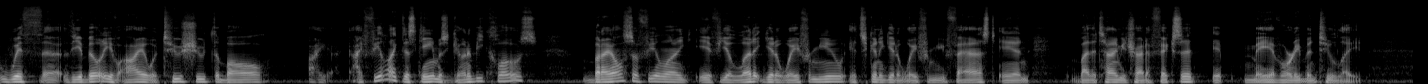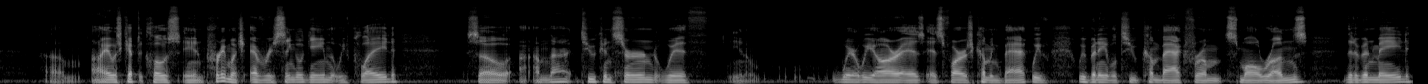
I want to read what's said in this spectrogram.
with uh, the ability of Iowa to shoot the ball, I, I feel like this game is going to be close, but I also feel like if you let it get away from you, it's going to get away from you fast. And by the time you try to fix it, it may have already been too late. Um, Iowa's kept it close in pretty much every single game that we've played. So I'm not too concerned with, you know, where we are as, as far as coming back. We've we've been able to come back from small runs that have been made,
